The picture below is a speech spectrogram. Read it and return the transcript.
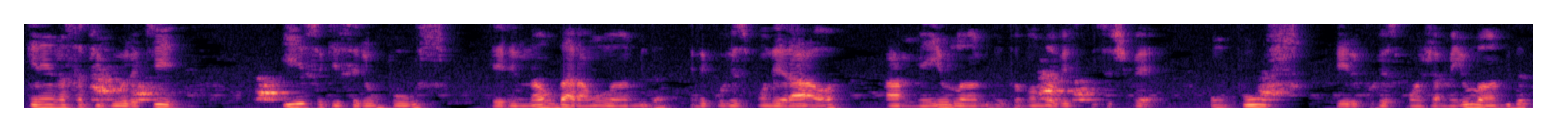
Que nem nessa figura aqui, isso aqui seria um pulso, ele não dará um lambda, ele corresponderá ó, a meio lambda. Então, toda vez que você tiver um pulso, ele corresponde a meio lambda.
